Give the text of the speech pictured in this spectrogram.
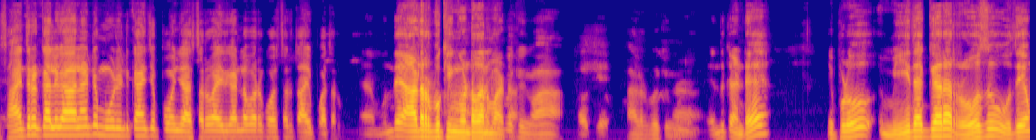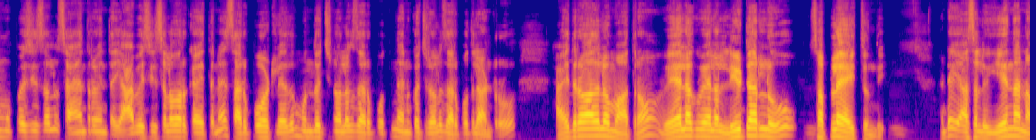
సాయంత్రం కళ్ళు కావాలంటే మూడింటి కాంచి ఫోన్ చేస్తారు ఐదు గంటల వరకు వస్తారు తాగిపోతారు. ఆ, ముందే ఆర్డర్ బుకింగ్ ఉంటది అనమాట ఆర్డర్ బుకింగ్ ఎందుకంటే ఇప్పుడు మీ దగ్గర రోజు ఉదయం ముప్పై సీసాలు సాయంత్రం ఇంత యాభై సీసాల వరకు అయితేనే సరిపోవట్లేదు. ముందు వచ్చిన వాళ్ళకి సరిపోతుంది వెనకొచ్చిన వాళ్ళకి సరిపోతుంది అంటారు. హైదరాబాద్లో మాత్రం వేలకు వేల లీటర్లు సప్లై అవుతుంది అంటే అసలు ఏందన్న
